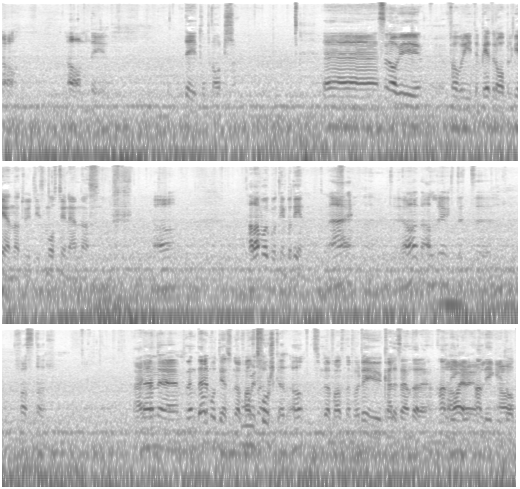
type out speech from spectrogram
Ja. Ja, det är. Det är top notch. Eh, sen har vi favoriten Peter Apelgren naturligtvis, måste ju nämnas. Ja. Hade han gått in på din? Nej, jag har aldrig riktigt eh, fastnat. Nej, Men, men, eh, men däremot en som du har fastnat, Outforskad, ja. som du har fastnat för, det är ju Kalle Sändare. Han, ja, ligger, ja, han ligger i topp.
